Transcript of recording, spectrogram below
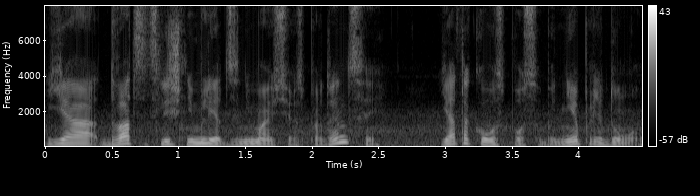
Я 20 с лишним лет занимаюсь юриспруденцией, я такого способа не придумал.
